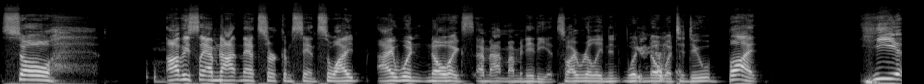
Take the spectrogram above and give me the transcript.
so obviously I'm not in that circumstance, so I I wouldn't know. Ex- I'm I'm an idiot, so I really wouldn't know what to do. But he,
